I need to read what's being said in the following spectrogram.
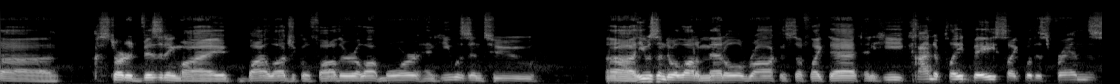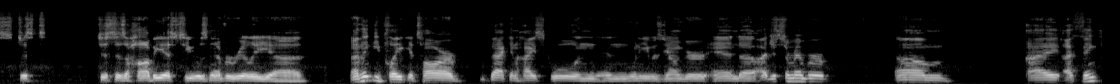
uh, i started visiting my biological father a lot more. And he was into uh, he was into a lot of metal rock and stuff like that. And he kind of played bass like with his friends just just as a hobbyist. He was never really uh, I think he played guitar back in high school and, and when he was younger. And uh, I just remember, um, I I think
